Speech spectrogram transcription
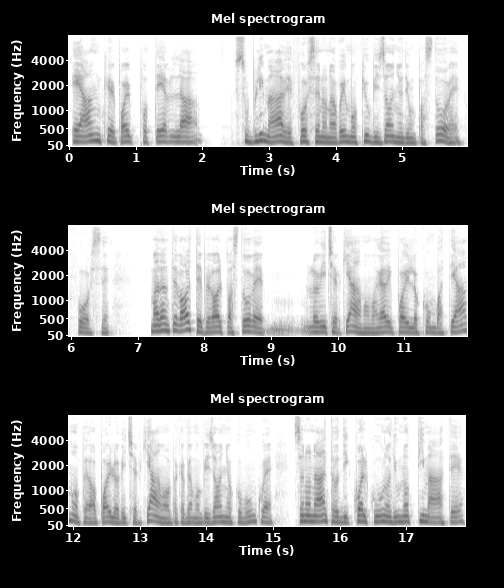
e anche poi poterla sublimare, forse non avremo più bisogno di un pastore, forse, ma tante volte però il pastore mhmm, lo ricerchiamo, magari poi lo combattiamo, però poi lo ricerchiamo perché abbiamo bisogno comunque, se non altro, di qualcuno, di un ottimate,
